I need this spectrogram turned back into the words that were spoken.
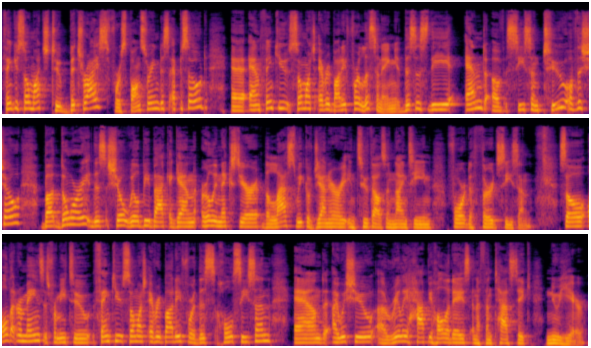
Thank you so much to Bitrise for sponsoring this episode. Uh, and thank you so much, everybody, for listening. This is the end of season two of the show, but don't worry, this show will be back again early next year, the last week of January in 2019 for the third season. So all that remains is for me to thank you so much, everybody, for this whole season. And I wish you a really happy holidays and a fantastic new year.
